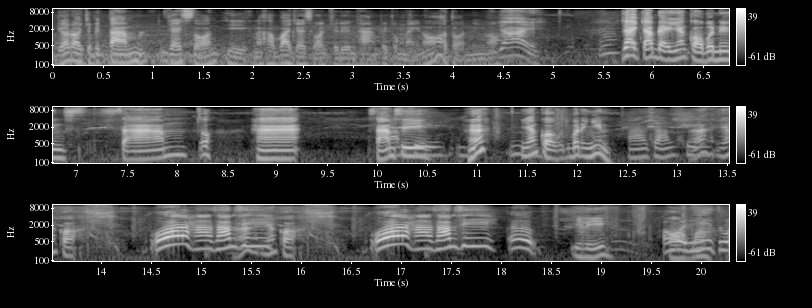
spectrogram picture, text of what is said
เดี๋ยวเราจะไปตามยายสอนอีกนะครับ ว่ายายสอนจะเดินทางไปตรงไหนเนาะตอนนี้เนาะยายยายจับได้ยังก่อเบอร์หนึ่งสามโอ้ห้าสามสี่ฮะยังก่อเบอร์ได้ยินหาสามสี่ฮะยังก่อโอ้ยหาสามสี่ฮะยังก่อโอ้ยหาสามสี่เอออีหลีเอาไว้ดีตัว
